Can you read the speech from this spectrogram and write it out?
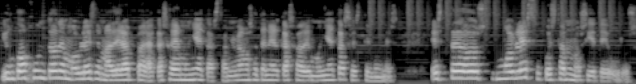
y un conjunto de muebles de madera para casa de muñecas. También vamos a tener casa de muñecas este lunes. Estos muebles cuestan unos 7 euros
